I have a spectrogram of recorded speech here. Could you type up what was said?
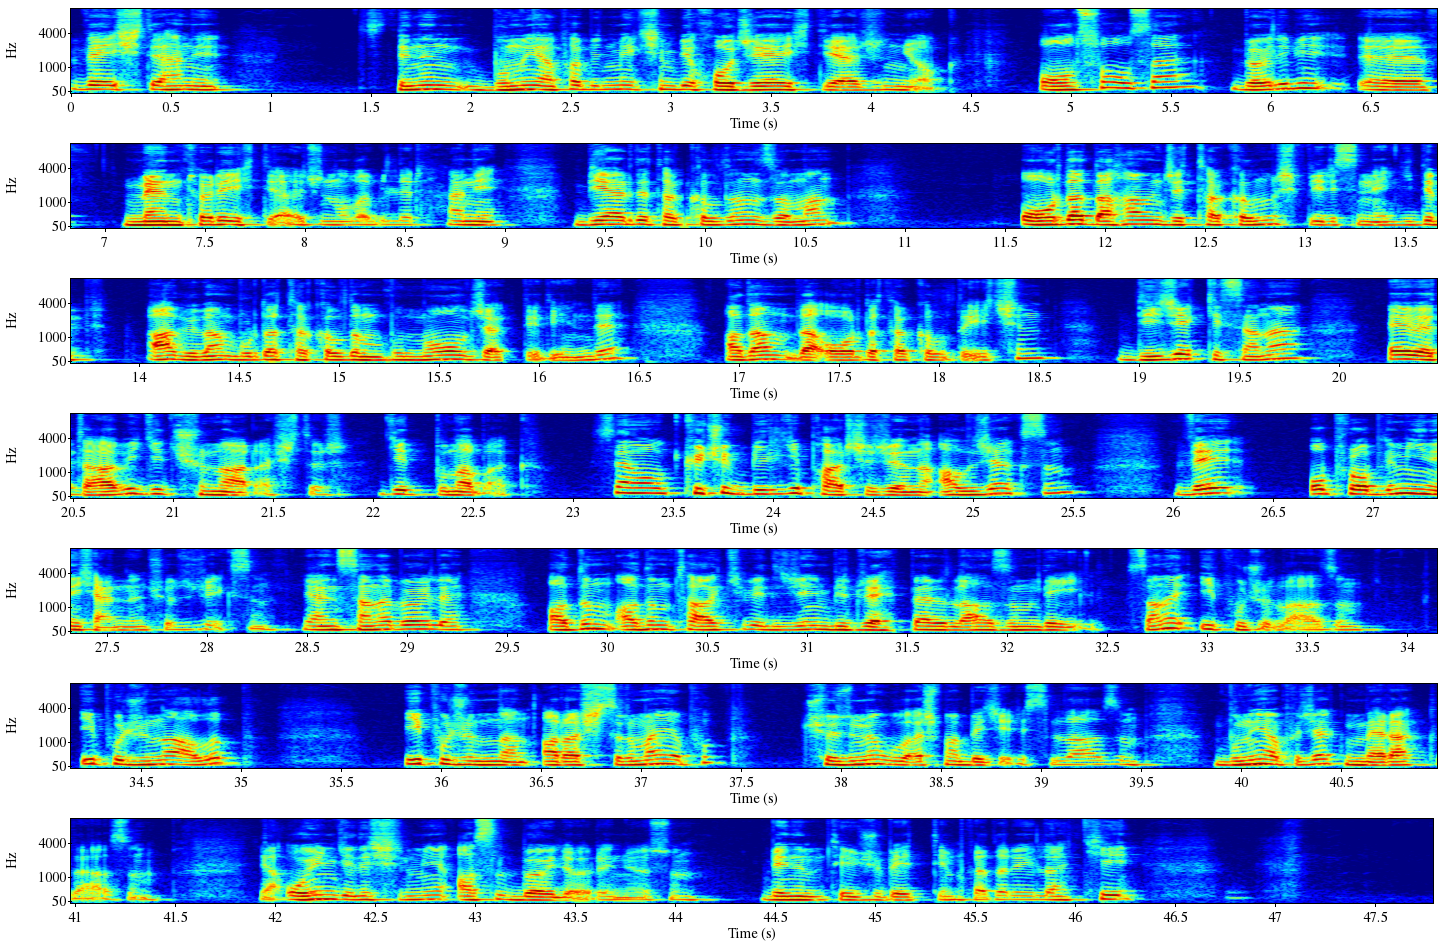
Ve işte hani senin bunu yapabilmek için bir hocaya ihtiyacın yok. Olsa olsa böyle bir e, mentöre ihtiyacın olabilir. Hani bir yerde takıldığın zaman orada daha önce takılmış birisine gidip abi ben burada takıldım bu ne olacak dediğinde adam da orada takıldığı için diyecek ki sana evet abi git şunu araştır. Git buna bak. Sen o küçük bilgi parçacığını alacaksın ve o problemi yine kendin çözeceksin. Yani sana böyle adım adım takip edeceğin bir rehber lazım değil. Sana ipucu lazım. İpucunu alıp ipucundan araştırma yapıp çözüme ulaşma becerisi lazım. Bunu yapacak merak lazım. Ya oyun geliştirmeyi asıl böyle öğreniyorsun. Benim tecrübe ettiğim kadarıyla ki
